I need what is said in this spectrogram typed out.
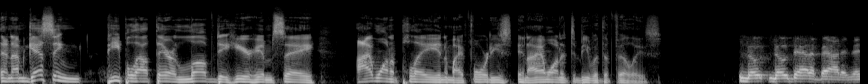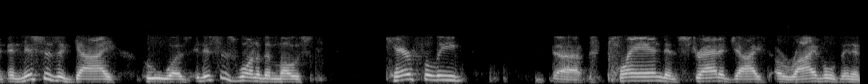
and I'm guessing people out there love to hear him say, I want to play into my 40s and I want it to be with the Phillies. No, no doubt about it. And, and this is a guy who was. This is one of the most carefully uh, planned and strategized arrivals in a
